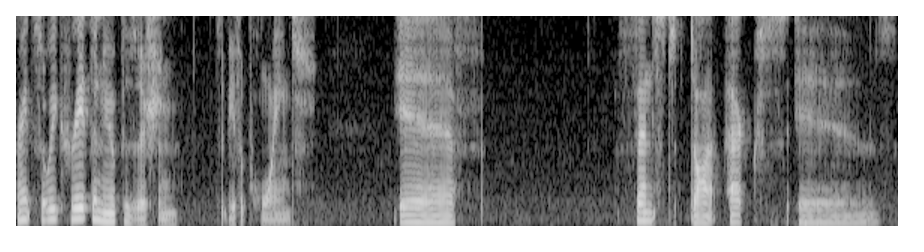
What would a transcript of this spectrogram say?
Right, so we create the new position to be the point. If fenced.x is...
